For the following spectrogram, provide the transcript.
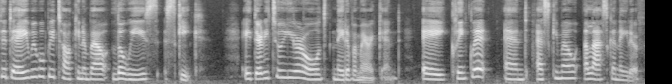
Today we will be talking about Louise Skeek, a 32 year old Native American, a Tlingit and Eskimo Alaska native.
